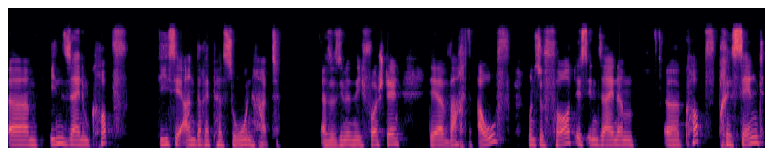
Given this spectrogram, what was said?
ähm, in seinem Kopf diese andere Person hat. Also Sie müssen sich vorstellen, der wacht auf und sofort ist in seinem äh, Kopf präsent,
